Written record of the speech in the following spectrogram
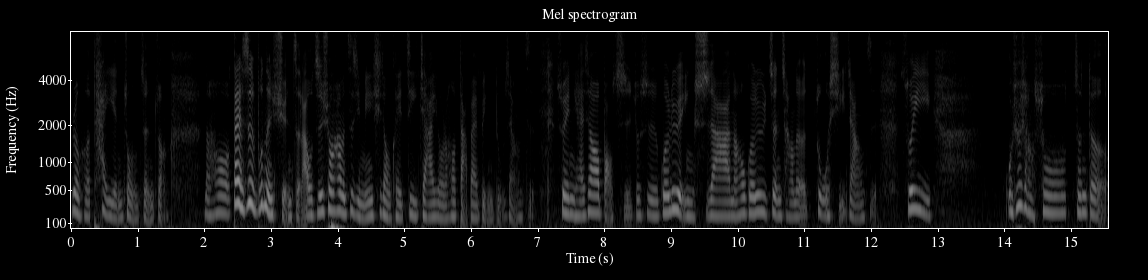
任何太严重的症状。然后，但是不能选择啦。我只是希望他们自己免疫系统可以自己加油，然后打败病毒这样子。所以你还是要保持就是规律的饮食啊，然后规律正常的作息这样子。所以我就想说，真的，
